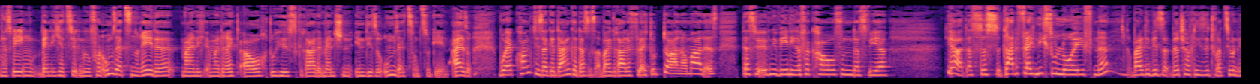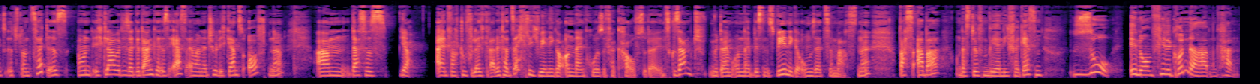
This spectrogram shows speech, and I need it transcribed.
Deswegen, wenn ich jetzt irgendwie von Umsätzen rede, meine ich immer direkt auch, du hilfst gerade Menschen in diese Umsetzung zu gehen. Also, woher kommt dieser Gedanke, dass es aber gerade vielleicht total normal ist, dass wir irgendwie weniger verkaufen, dass wir ja, dass das gerade vielleicht nicht so läuft, ne, weil die wirtschaftliche Situation XYZ ist. Und ich glaube, dieser Gedanke ist erst einmal natürlich ganz oft, ne, ähm, dass es ja einfach du vielleicht gerade tatsächlich weniger Online-Kurse verkaufst oder insgesamt mit deinem Online-Business weniger Umsätze machst, ne? Was aber, und das dürfen wir ja nie vergessen, so enorm viele Gründe haben kann.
